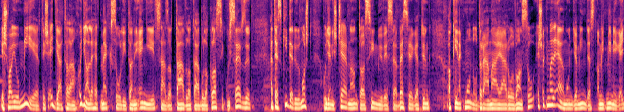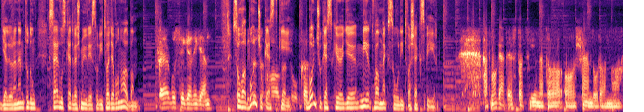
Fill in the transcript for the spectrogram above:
És vajon miért? És egyáltalán hogyan lehet megszólítani ennyi évszázad távlatából a klasszikus szerzőt? Hát ez kiderül most, ugyanis Cserna Antal színművésszel beszélgetünk, akinek monodrámájáról van szó, és aki majd elmondja mindezt, amit mi még egyelőre nem tudunk. Szervusz, kedves művész úr, itt vagy a vonalban? Szervusz, igen, igen. Szóval bontsuk ezt ki. Bontsuk ezt ki, hogy miért van megszólítva Shakespeare. Hát magát ezt a címet a, a Sándor Anna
